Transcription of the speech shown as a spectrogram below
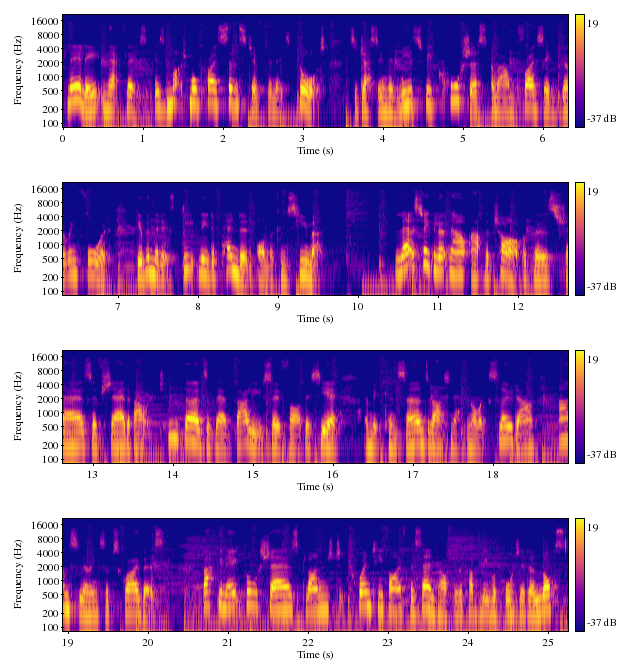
clearly Netflix is much more price sensitive than it's thought, suggesting that it needs to be cautious around pricing going forward, given that it's deeply dependent on the consumer. Let's take a look now at the chart because shares have shared about two thirds of their value so far this year amid concerns about an economic slowdown and slowing subscribers. Back in April, shares plunged 25% after the company reported a loss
